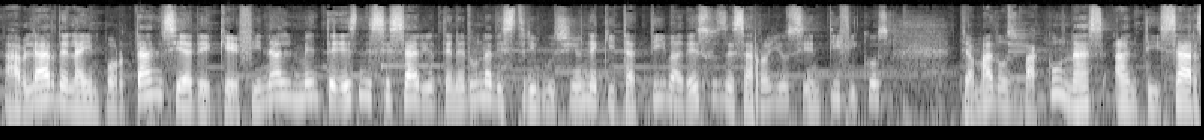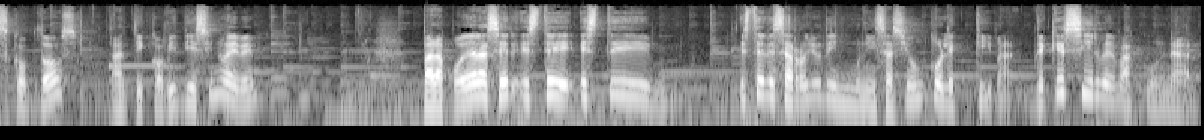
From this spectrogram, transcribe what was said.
a hablar de la importancia de que finalmente es necesario tener una distribución equitativa de esos desarrollos científicos llamados vacunas anti-SARS-CoV-2, anti-COVID-19, para poder hacer este, este, este desarrollo de inmunización colectiva. ¿De qué sirve vacunar?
